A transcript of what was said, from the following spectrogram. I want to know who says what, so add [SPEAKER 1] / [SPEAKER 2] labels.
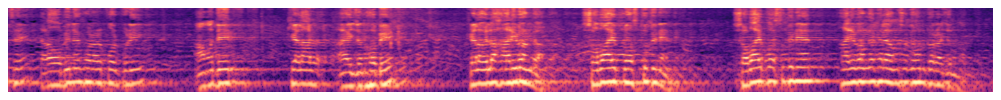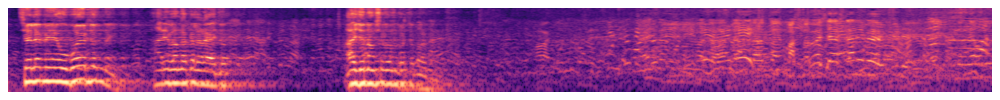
[SPEAKER 1] আছে। তারা অভিনয় করার পরপরই আমাদের খেলার আয়োজন হবে। খেলা হলো হাড়িভাঙ্গা। সবাই প্রস্তুতি নেন। সবাই প্রস্তুতি নেন হাড়িভাঙ্গা খেলায় অংশগ্রহণ করার জন্য। ছেলে মেয়ে উভয়ের জন্যই হাড়িভাঙ্গা খেলার আয়োজন আয়োজন অংশগ্রহণ করতে পারবেন।
[SPEAKER 2] এমন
